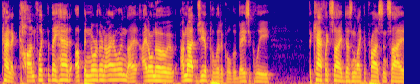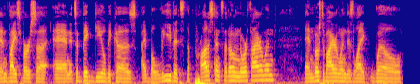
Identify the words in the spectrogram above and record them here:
kind of conflict that they had up in Northern Ireland. I, I don't know, I'm not geopolitical, but basically the Catholic side doesn't like the Protestant side and vice versa. And it's a big deal because I believe it's the Protestants that own North Ireland. And most of Ireland is like, well,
